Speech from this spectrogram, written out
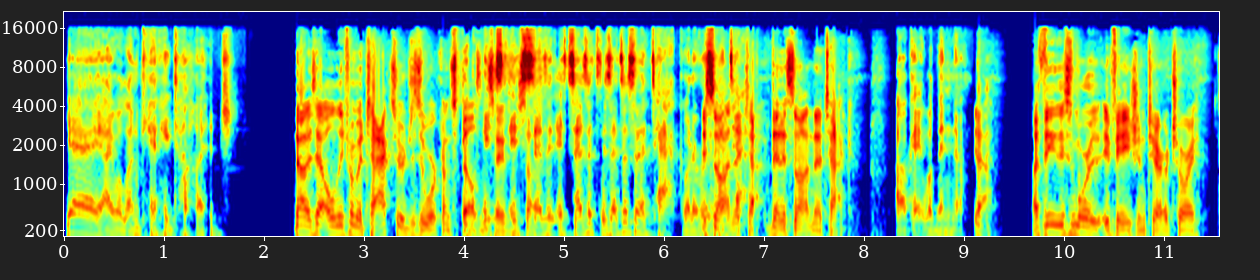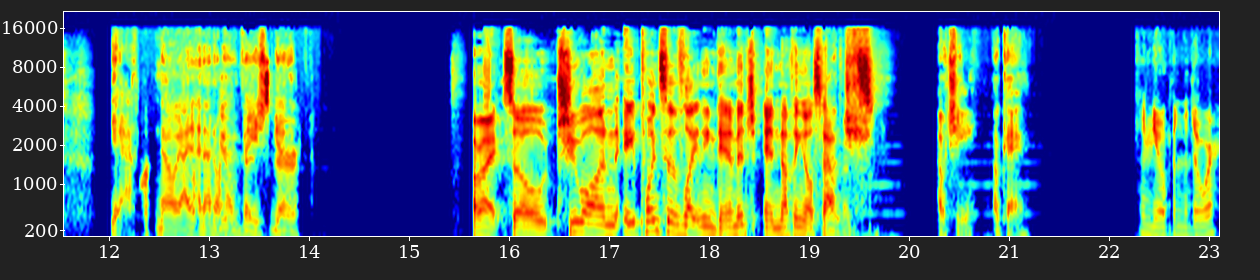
Yeah, yeah, yeah, I will uncanny dodge. Now, is that only from attacks, or does it work on spells it, and saves it and stuff? says it, it says it's, it says it's an attack. Whatever. it's not an attack. Then it's not an attack. Okay, well then no. Yeah, I think this is more evasion territory. Yeah, no, I, and I don't have evasion yet. mister. All right, so chew on eight points of lightning damage, and nothing else happens. Ouchie. Okay. Can you open the door?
